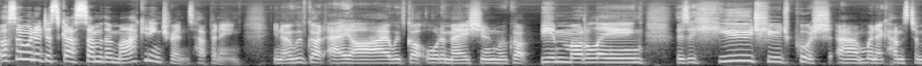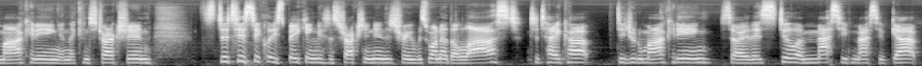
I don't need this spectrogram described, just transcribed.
I also want to discuss some of the marketing trends happening. You know, we've got AI, we've got automation, we've got BIM modeling. There's a huge, huge push um, when it comes to marketing and the construction. Statistically speaking, the construction industry was one of the last to take up digital marketing. So there's still a massive, massive gap.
